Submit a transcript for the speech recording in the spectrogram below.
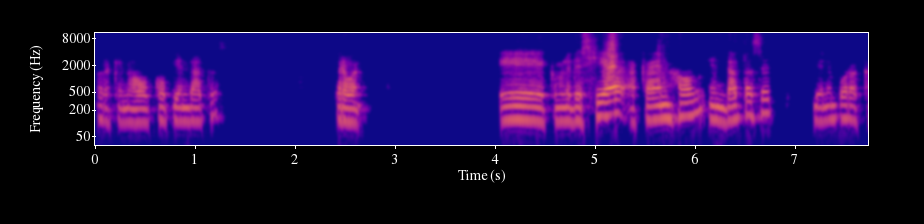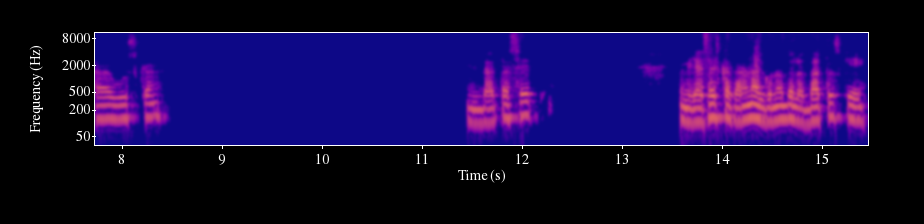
Para que no copien datos. Pero bueno. Eh, como les decía, acá en Home, en Dataset, vienen por acá, buscan en Dataset, bueno, ya se descargaron algunos de los datos que,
